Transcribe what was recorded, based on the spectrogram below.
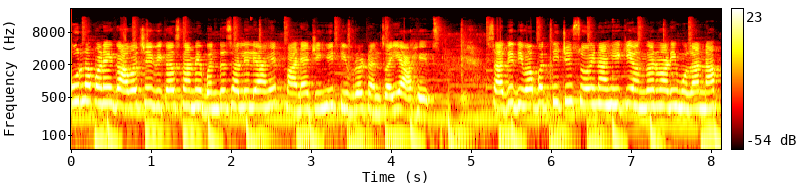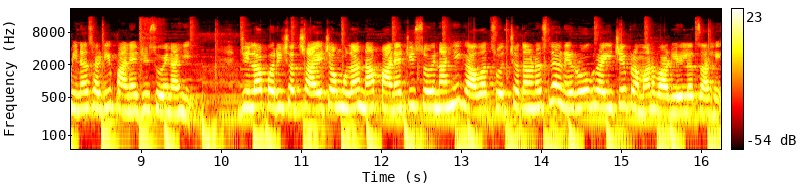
पूर्णपणे गावाचे विकास कामे बंद झालेली आहेत. पाण्याचीही तीव्र टंचाई आहेच. साधी दिवाबत्तीची सोय नाही की अंगणवाडी मुलांना पिण्यासाठी पाण्याची सोय नाही. जिल्हा परिषद शाळेच्या मुलांना पाण्याची सोय नाही गावात स्वच्छता नसल्याने रोगराईचे प्रमाण वाढलेलंच आहे.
